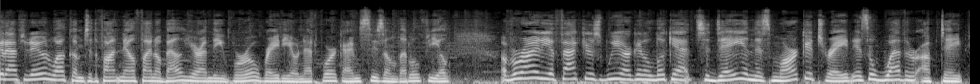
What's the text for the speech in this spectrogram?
Good afternoon. Welcome to the Fontanelle Final Bell here on the Rural Radio Network. I'm Susan Littlefield. A variety of factors we are going to look at today in this market trade is a weather update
